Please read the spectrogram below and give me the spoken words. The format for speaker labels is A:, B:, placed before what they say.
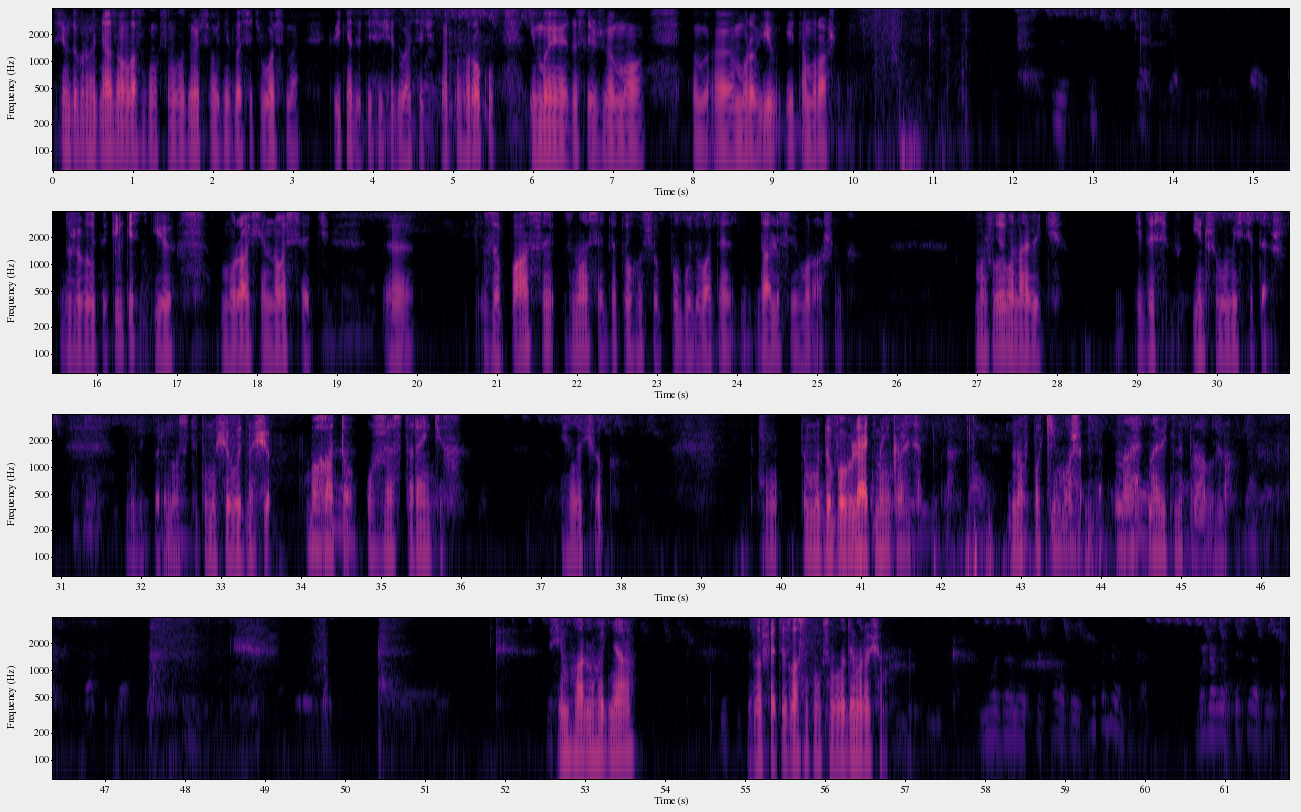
A: Всім доброго дня, з вами власник Максим Володимир. Сьогодні 28 квітня 2024 року і ми досліджуємо е, муравів і та мурашник. Дуже велика кількість і мурахи носять е, запаси, зносять для того, щоб побудувати далі свій мурашник. Можливо, навіть і десь в іншому місці теж будуть переносити, тому що видно, що багато уже стареньких гілочок. Тому, тому додати, мені кажеться, навпаки, може навіть неправильно. Всім гарного дня. Залишайтесь з власником Максимом Володимировичем. Богдановских сразу. Ну пойдем пока. Богдановских сразу.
